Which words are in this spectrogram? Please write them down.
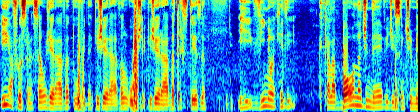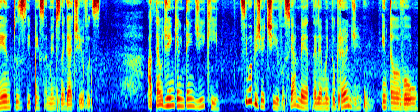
E a frustração gerava dúvida, que gerava angústia, que gerava tristeza, e vinham aquele aquela bola de neve de sentimentos e pensamentos negativos. Até o dia em que eu entendi que, se o objetivo, se a meta ela é muito grande, então eu vou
